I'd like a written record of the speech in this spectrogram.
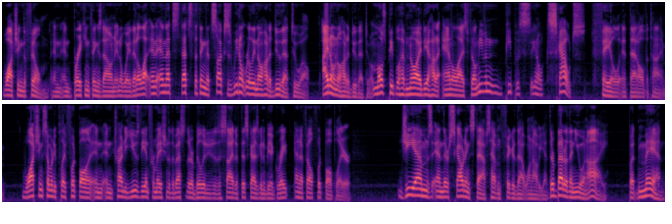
watching the film and, and breaking things down in a way that a lot and, and that's that's the thing that sucks is we don't really know how to do that too well. I don't know how to do that too. Most people have no idea how to analyze film. Even people, you know, scouts fail at that all the time. Watching somebody play football and, and trying to use the information to the best of their ability to decide if this guy's going to be a great NFL football player GMs and their scouting staffs haven't figured that one out yet. They're better than you and I, but man,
